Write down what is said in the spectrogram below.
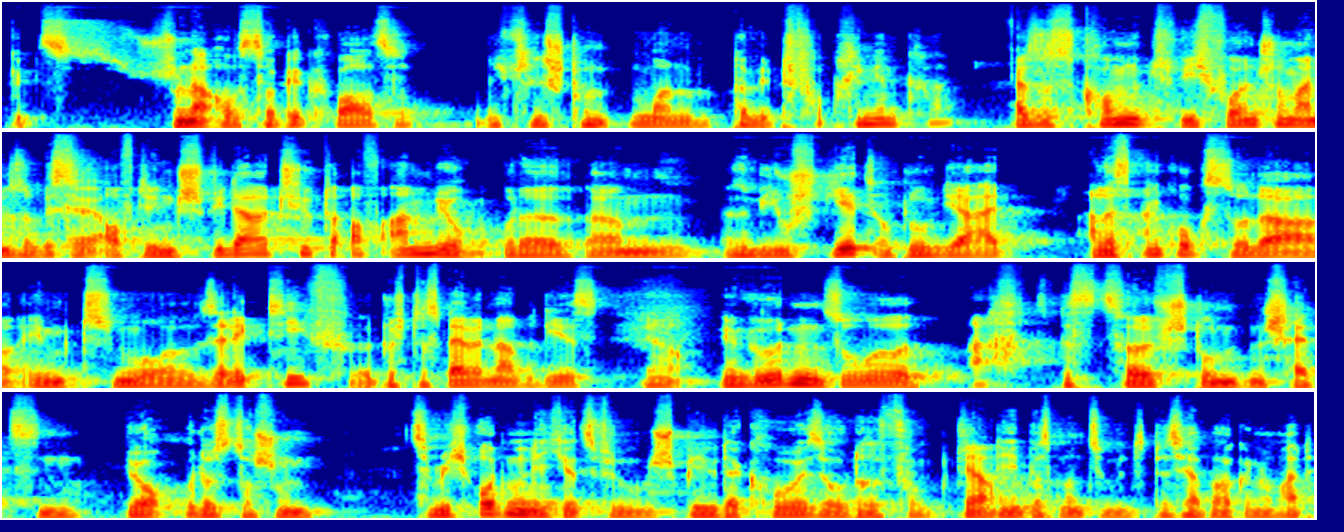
gibt es schon eine Aussage quasi, wie viele Stunden man damit verbringen kann? Also es kommt, wie ich vorhin schon mal so ein bisschen ja. auf den Spielertyp darauf an. Jo. Oder ähm, also wie du spielst, ob du dir halt alles anguckst oder eben nur selektiv äh, durch das Level navigierst. Ja. Wir würden so acht bis zwölf Stunden schätzen. Ja, das ist doch schon ziemlich ordentlich jetzt für ein Spiel der Größe oder für ja. dem, was man zumindest bisher wahrgenommen hat.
